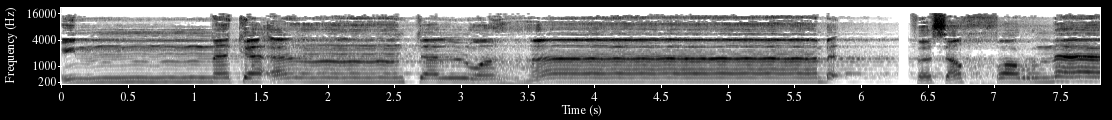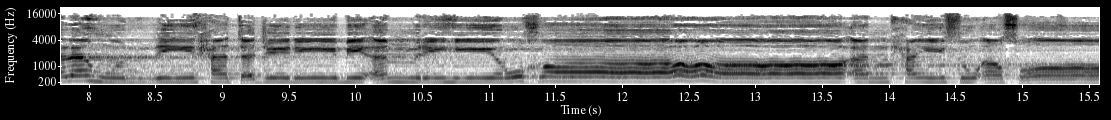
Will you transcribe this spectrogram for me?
إنك أنت الوهاب. فسخرنا له الريح تجري بأمره رخاء حيث أصاب.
